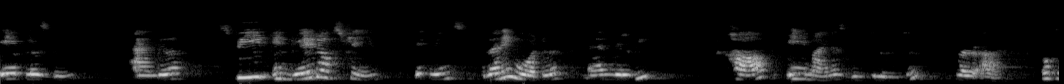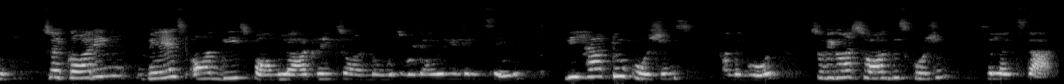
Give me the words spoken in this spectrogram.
a plus b and the speed in rate of stream, it means running water, then will be half a minus b kilometer per hour. Okay, so according, based on these formula, tricks or notes, whatever you can say, we have two questions on the board so we're going to solve this question. So let's start.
